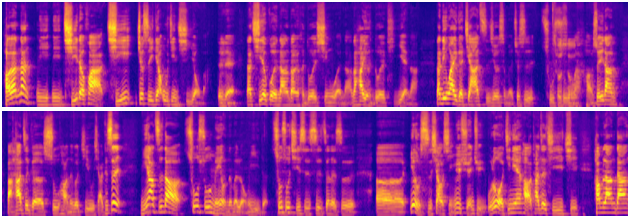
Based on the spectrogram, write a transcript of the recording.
好了，那你你骑的话，骑就是一定要物尽其用嘛，对不对？嗯、那骑的过程当中，当然有很多的新闻啊，那他有很多的体验啊。那另外一个价值就是什么？就是出书嘛，好，所以当。把他这个书哈能够记录下来，可是你要知道出书没有那么容易的，出书其实是真的是呃又有时效性，因为选举，如果我今天哈他这期期夯不啷当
